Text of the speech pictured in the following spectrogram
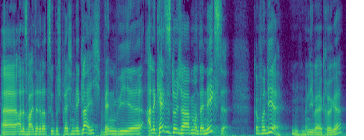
Äh, alles weitere dazu besprechen wir gleich, wenn wir alle Cases durchhaben. Und der nächste kommt von dir, mein lieber Herr Kröger.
